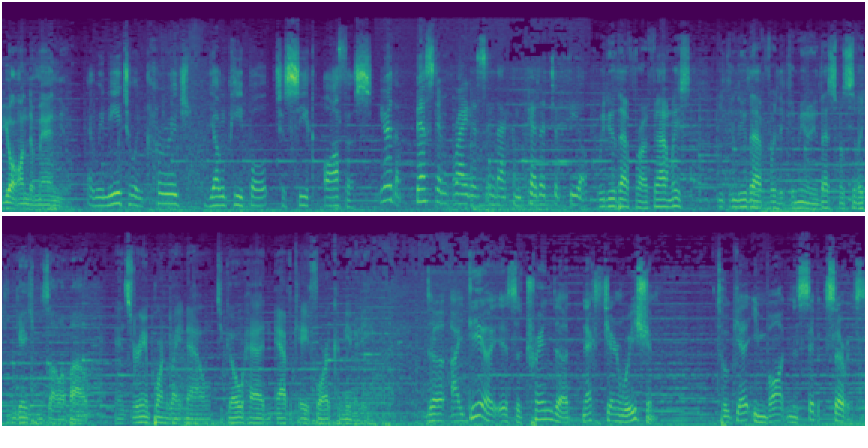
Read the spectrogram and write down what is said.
you're on the menu. And we need to encourage young people to seek office. You're the best and brightest in that competitive field. We do that for our families. You can do that for the community. That's what civic engagement is all about. And it's very important right now to go ahead and advocate for our community. The idea is to train the next generation to get involved in the civic service.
